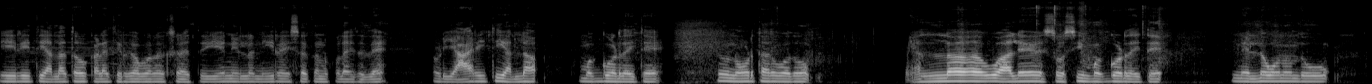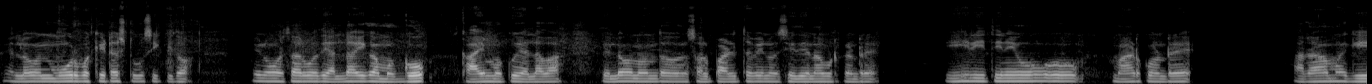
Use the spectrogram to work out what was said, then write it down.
ಈ ರೀತಿ ಎಲ್ಲ ತಗೋ ಕಳೆ ತಿರ್ಗಾ ಬರೋಕೆ ಆಯಿತು. ಏನಿಲ್ಲ, ನೀರು ಹಾಯ್ಸೋಕೆ ಅನುಕೂಲ ಆಯ್ತದೆ. ನೋಡಿ ಯಾವ ರೀತಿ ಎಲ್ಲ ಮಗ್ಗು ಹೊಡೆದೈತೆ. ನೀವು ನೋಡ್ತಾ ಇರ್ಬೋದು. ಎಲ್ಲವೂ ಅಲೆ ಸೊಸಿ ಮಗ್ಗು ಹೊಡೆದೈತೆ. ಇನ್ನೆಲ್ಲೋ ಒಂದೊಂದು, ಎಲ್ಲೋ ಒಂದು ಮೂರು ಬಕೆಟಷ್ಟು ಸಿಕ್ಕಿದ್ದು ನೀವು ನೋಡ್ತಾ ಇರ್ಬೋದು, ಎಲ್ಲ ಈಗ ಮಗ್ಗು. ಕಾಯಿ ಎಲ್ಲವ, ಎಲ್ಲೋ ಒಂದೊಂದು ಸ್ವಲ್ಪ ಅಳ್ತವೆ ನುಸಿ ದಿನ ಬಿಟ್ಕೊಂಡ್ರೆ ಈ ರೀತಿ ನೀವು ಮಾಡಿಕೊಂಡ್ರೆ ಆರಾಮಾಗಿ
